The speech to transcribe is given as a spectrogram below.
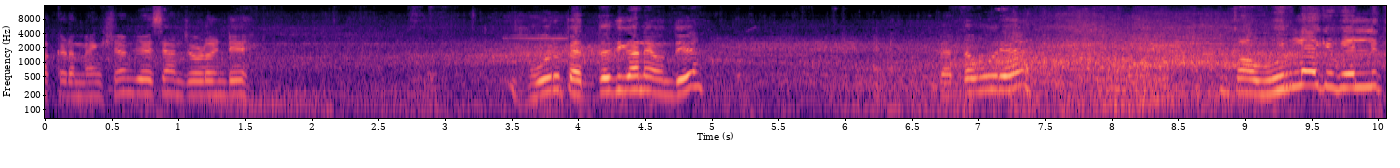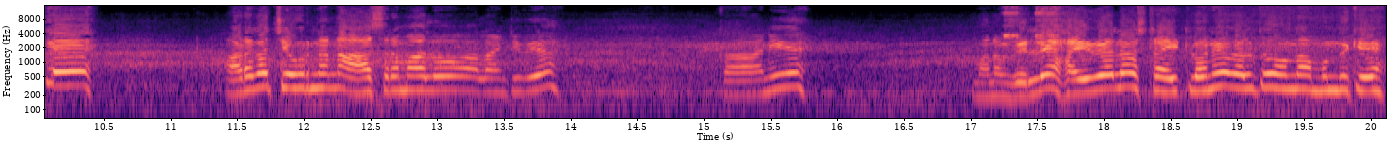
అక్కడ మెన్షన్ చేశాను చూడండి. ఊరు పెద్దదిగానే ఉంది. పెద్ద ఊరే. ఇంకా ఊర్లోకి వెళ్తే అడగచ్చు ఎవరినన్నా ఆశ్రమాలు అలాంటివి. కానీ మనం వెళ్ళే హైవేలో స్ట్రైట్లోనే వెళ్తూ ఉన్నాం ముందుకి.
